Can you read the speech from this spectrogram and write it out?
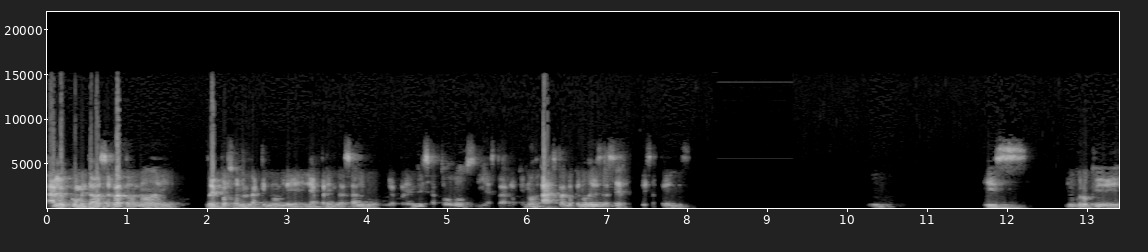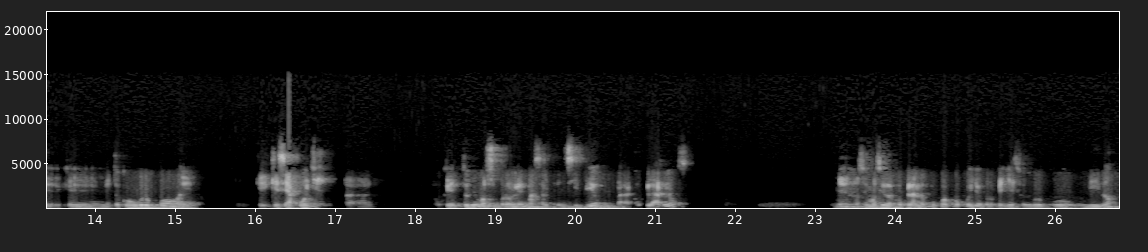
Algo que comentaba hace rato, ¿no? no hay persona en la que no le, aprendas algo, le aprendes a todos y hasta lo que no, hasta lo que no debes de hacer, les aprendes. Eh, es, yo creo que, me tocó un grupo eh, que, que, se apoya, aunque tuvimos problemas al principio para acoplarnos, nos hemos ido acoplando poco a poco. Yo creo que ya es un grupo unido.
